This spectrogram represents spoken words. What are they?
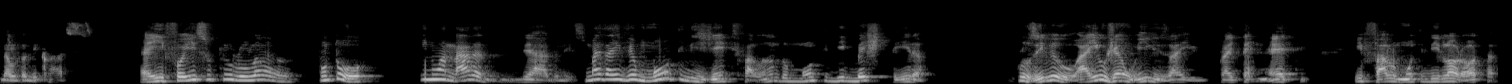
da luta de classes. Aí foi isso que o Lula pontuou. E não há nada de errado nisso. Mas aí vê um monte de gente falando um monte de besteira. Inclusive, aí o Jean Willis vai para a internet e fala um monte de lorota.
